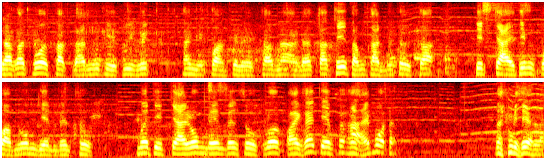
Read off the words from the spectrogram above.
แล้วก็ช่วยผลักดันวิถีชีวิตให้มีความเจริญก้าวหน้า แล้วก็ที่สำคัญที่สุดก็จิตใจที่มีความร่มเย็นเป็นสุข เมื่อจิตใจร่มเย็นเป็นสุขโรคภัยไข้เจ็บก็หายหมดไม่มีอะไร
